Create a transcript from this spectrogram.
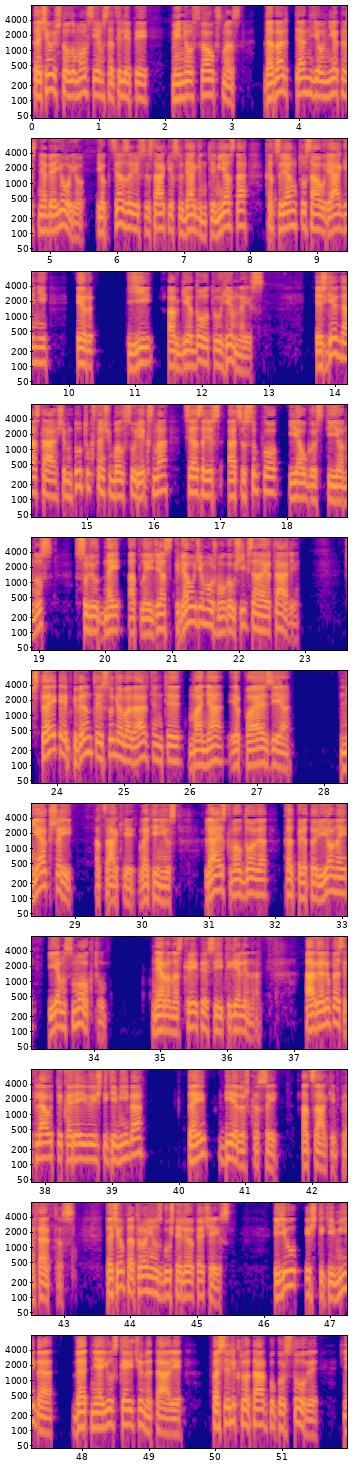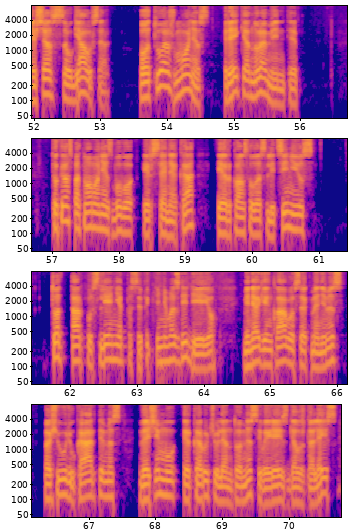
tačiau iš tolumos jiems atsiliepė miniaus kauksmas, dabar ten jau niekas nebejojo, jog Cezaris įsakė sudeginti miestą, kad surengtų savo reginį ir jį apgėdotų himnais. Išgirdęs tą šimtų tūkstančių balsų riksmą, Cezaris atsisuko į Augustijonus su liūdnai atlaidžia skriaudžiamų žmogaus šypseną ir tarį. Štai kaip kvintai sugeba vertinti mane ir poeziją. Niekšai, atsakė Latinijus, leisk valdovę, kad pretorijonai jiems moktų. Neronas kreipėsi į Tigeliną. Ar galiu pasikliauti kareivių ištikimybę? Taip, dieviškasai, atsakė prefektas. Tačiau Petronijus gūštelėjo pečiais. Jų ištikimybę, bet ne jų skaičiumi tarė, pasilik tuo tarpu, kur stovi, nes šias saugiausia, o tuo žmonės reikia nuraminti. Tokios pat nuomonės buvo ir Seneka, ir konsulas Licinijus. Tuo tarpu slėnė pasipiktinimas didėjo, minia ginklavosi akmenimis, pašiūrių kartimis, vežimų ir karučių lentomis įvairiais gelžgaliais.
